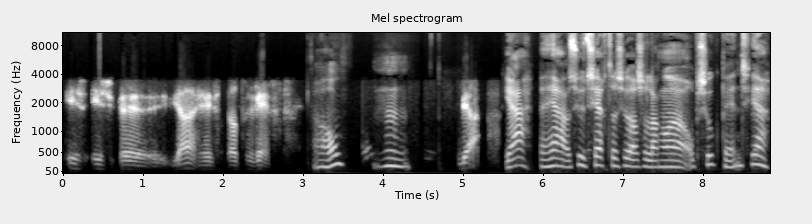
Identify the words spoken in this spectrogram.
is, is, eh, ja, heeft dat recht. Oh. Hm. Ja. Ja, nou ja, als u het zegt, als u al zo lang eh, op zoek bent, ja.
